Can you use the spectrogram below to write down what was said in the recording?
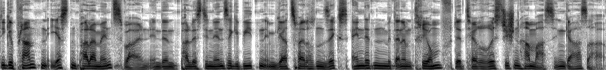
Die geplanten ersten Parlamentswahlen in den Palästinensergebieten im Jahr 2006 endeten mit einem Triumph der terroristischen Hamas in Gaza.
